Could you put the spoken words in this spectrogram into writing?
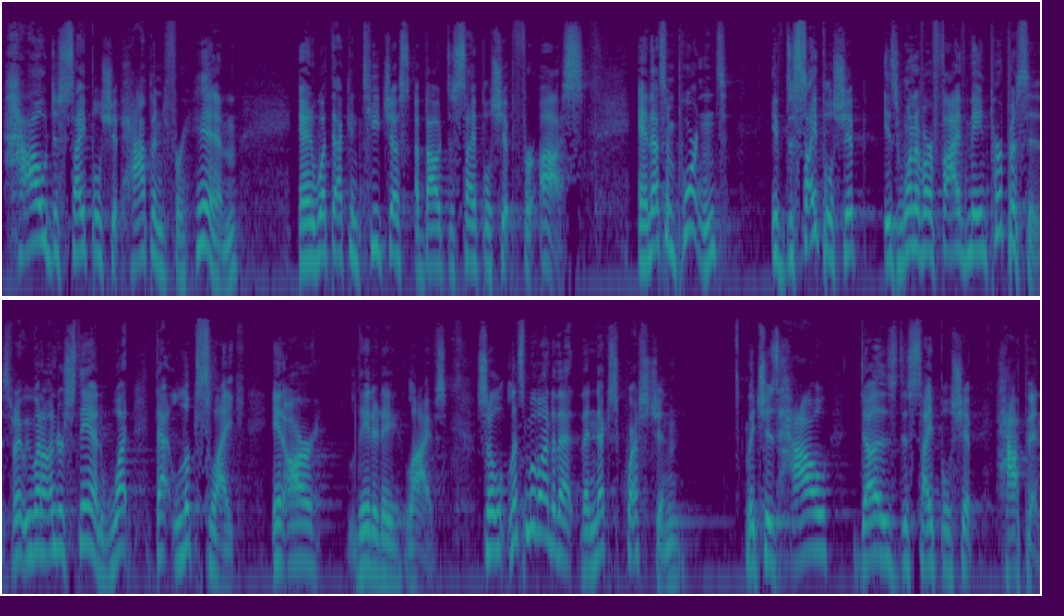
how discipleship happened for him and what that can teach us about discipleship for us. And that's important if discipleship is one of our five main purposes, right? We want to understand what that looks like in our day to day lives. So let's move on to that, the next question, which is how does discipleship happen?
